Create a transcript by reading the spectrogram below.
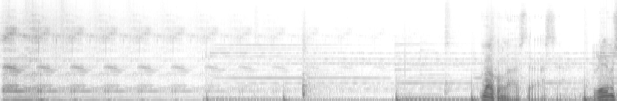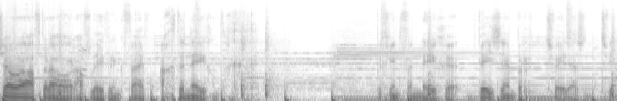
You know what I mean? Welkom luisteraars. Rhythm Shower After Hour, aflevering 598. Begin van 9 december 2020.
